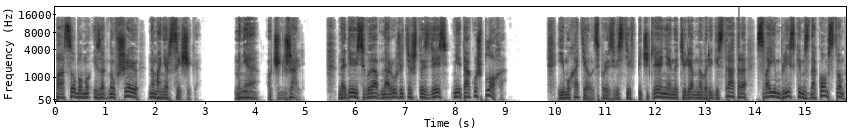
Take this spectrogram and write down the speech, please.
по-особому изогнув шею на манер сыщика. «Мне очень жаль. Надеюсь, вы обнаружите, что здесь не так уж плохо». Ему хотелось произвести впечатление на тюремного регистратора своим близким знакомством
